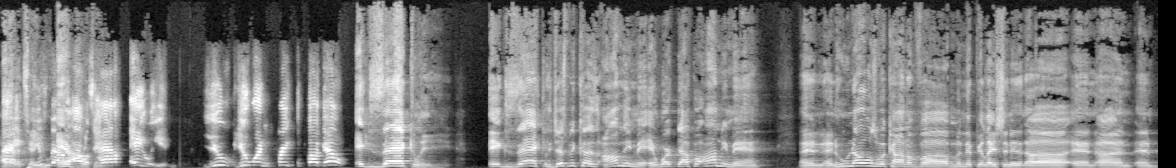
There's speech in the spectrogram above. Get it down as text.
I hey, tell you you found out I was half alien, you you wouldn't freak the fuck out? Exactly. Exactly. Just because Omni Man, it worked out for Omni Man, and and who knows what kind of uh, manipulation and uh, and uh, and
